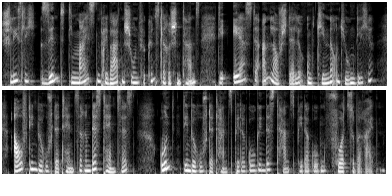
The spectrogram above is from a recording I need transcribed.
Schließlich sind die meisten privaten Schulen für künstlerischen Tanz die erste Anlaufstelle, um Kinder und Jugendliche auf den Beruf der Tänzerin des Tänzers und den Beruf der Tanzpädagogin des Tanzpädagogen vorzubereiten.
